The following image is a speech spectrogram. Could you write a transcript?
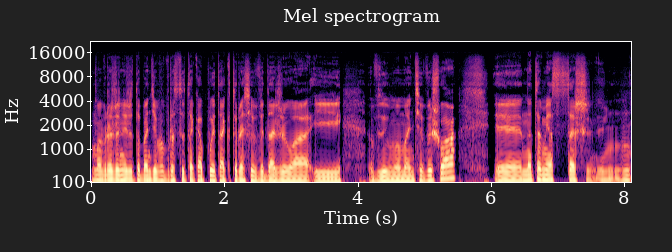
Mam wrażenie, że to będzie po prostu taka płyta, która się wydarzyła i w tym momencie wyszła. E, Natomiast też mm,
